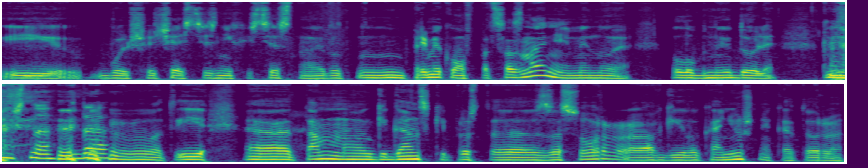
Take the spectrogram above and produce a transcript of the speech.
И большая часть из них, естественно, идут прямиком в подсознание, минуя лобные доли. Конечно, да. Вот. И э, там гигантский просто засор Авгиева конюшня, которую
